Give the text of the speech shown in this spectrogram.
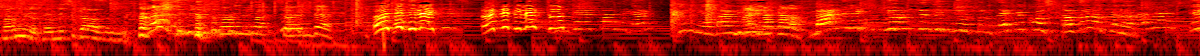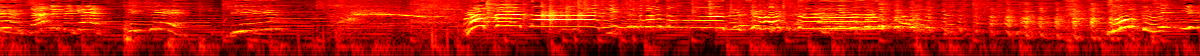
Sönmüyor, sönmesi lazım. Söndü. Söndü. Önce dilek. Önce dilek tut. Gel sen de gel. Durmuyor ben Hadi dilek. bakalım. Ben dilek tutuyorum siz üflüyorsunuz. Efe koş. Hazır mısınız? 3, Sen de de gel. 2, 1. Mutlu yıllar. İyi ki doğdun. İyi ki varsın. ne oldu? Diyor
